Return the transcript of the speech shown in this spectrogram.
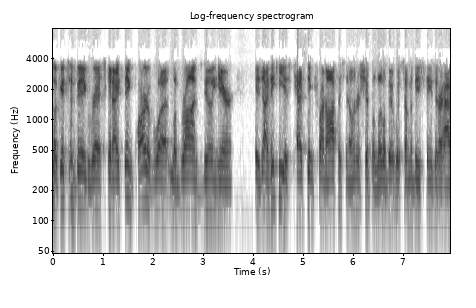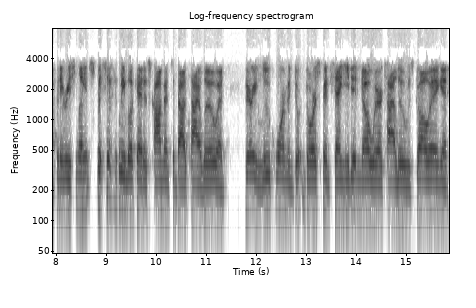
look, it's a big risk. And I think part of what LeBron's doing here is I think he is testing front office and ownership a little bit with some of these things that are happening recently. Specifically, look at his comments about Ty Lue and very lukewarm endorsement saying he didn't know where Ty Lue was going and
